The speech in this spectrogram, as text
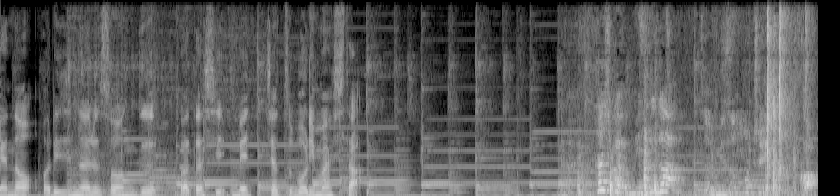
オウスケのオリジナルソング私めっちゃつぼりました。確かに水がちょっと水もうちょい入れるか。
